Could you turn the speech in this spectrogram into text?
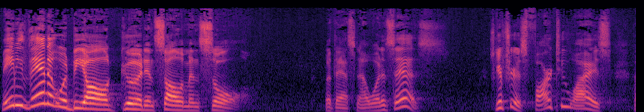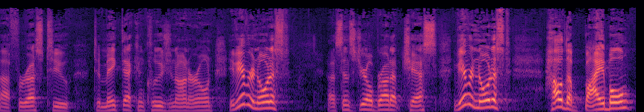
Maybe then it would be all good in Solomon's soul. But that's not what it says. Scripture is far too wise uh, for us to, to make that conclusion on our own. Have you ever noticed, uh, since Gerald brought up chess, have you ever noticed how the Bible,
